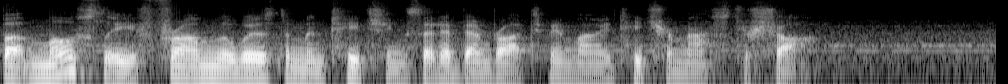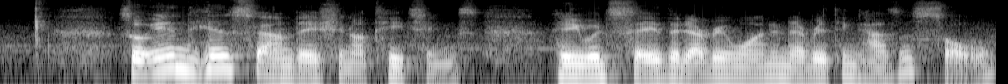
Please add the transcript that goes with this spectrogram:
but mostly from the wisdom and teachings that have been brought to me by my teacher Master Sha. So in his foundational teachings, he would say that everyone and everything has a soul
